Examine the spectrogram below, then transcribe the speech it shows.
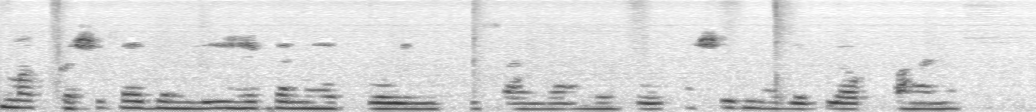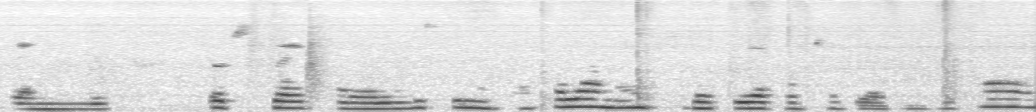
मग कशी काय जमली हे का नाही पोळी नक्की सांगा. आणि हो अशीच माझे ब्लॉग पाहण्यासाठी चॅनल सबस्क्राईब करायला विसरू नका. चला मग भेटूया पुढच्या ब्लॉगमध्ये बाय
